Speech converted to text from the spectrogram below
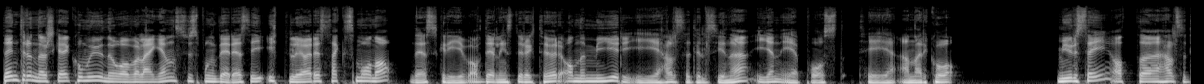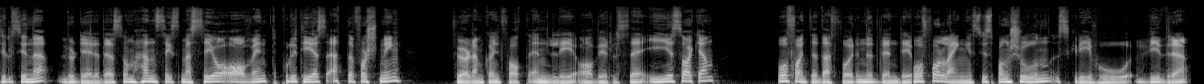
Den trønderske kommuneoverlegen suspenderes i ytterligere seks måneder. Det skriver avdelingsdirektør Anne Myhr i Helsetilsynet i en e-post til NRK. Myhr sier at eh, Helsetilsynet vurderer det som hensiktsmessig å avvente politiets etterforskning før de kan fatte endelig avgjørelse i saken, og fant det derfor nødvendig å forlenge suspensjonen, skriver hun videre.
